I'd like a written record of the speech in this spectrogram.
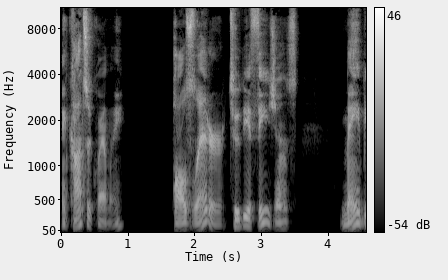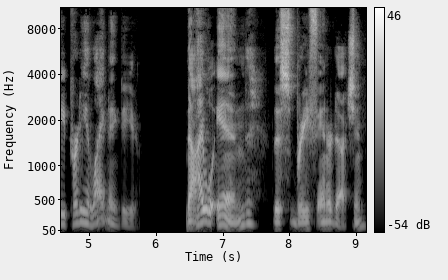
And consequently, Paul's letter to the Ephesians may be pretty enlightening to you. Now, I will end this brief introduction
